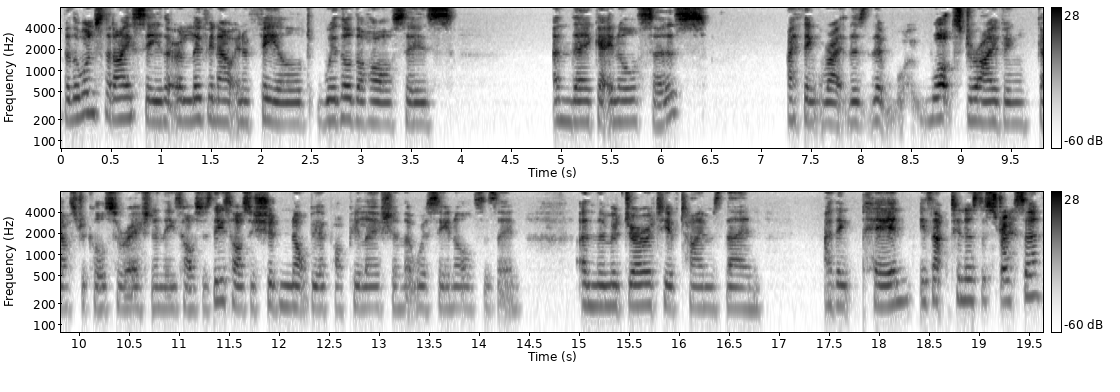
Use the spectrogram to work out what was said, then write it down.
but the ones that I see that are living out in a field with other horses and they're getting ulcers, I think right there's that what's driving gastric ulceration in these horses. These horses should not be a population that we're seeing ulcers in, and the majority of times then, I think pain is acting as the stressor,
